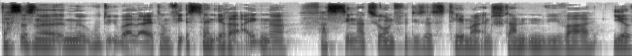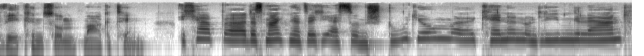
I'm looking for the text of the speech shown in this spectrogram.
Das ist eine, eine gute Überleitung. Wie ist denn Ihre eigene Faszination für dieses Thema entstanden? Wie war Ihr Weg hin zum Marketing? Ich habe äh, das Marketing tatsächlich erst so im Studium äh, kennen und lieben gelernt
